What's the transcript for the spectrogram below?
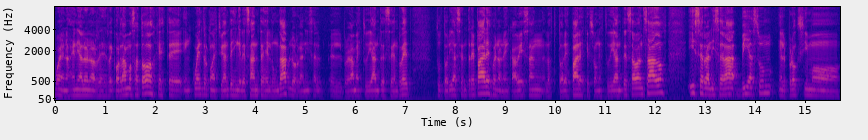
Bueno, genial. Bueno, recordamos a todos que este encuentro con estudiantes ingresantes del UNDAP lo organiza el, el, programa Estudiantes en Red, Tutorías entre Pares. Bueno, lo encabezan los tutores pares que son estudiantes avanzados y se realizará vía Zoom el próximo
